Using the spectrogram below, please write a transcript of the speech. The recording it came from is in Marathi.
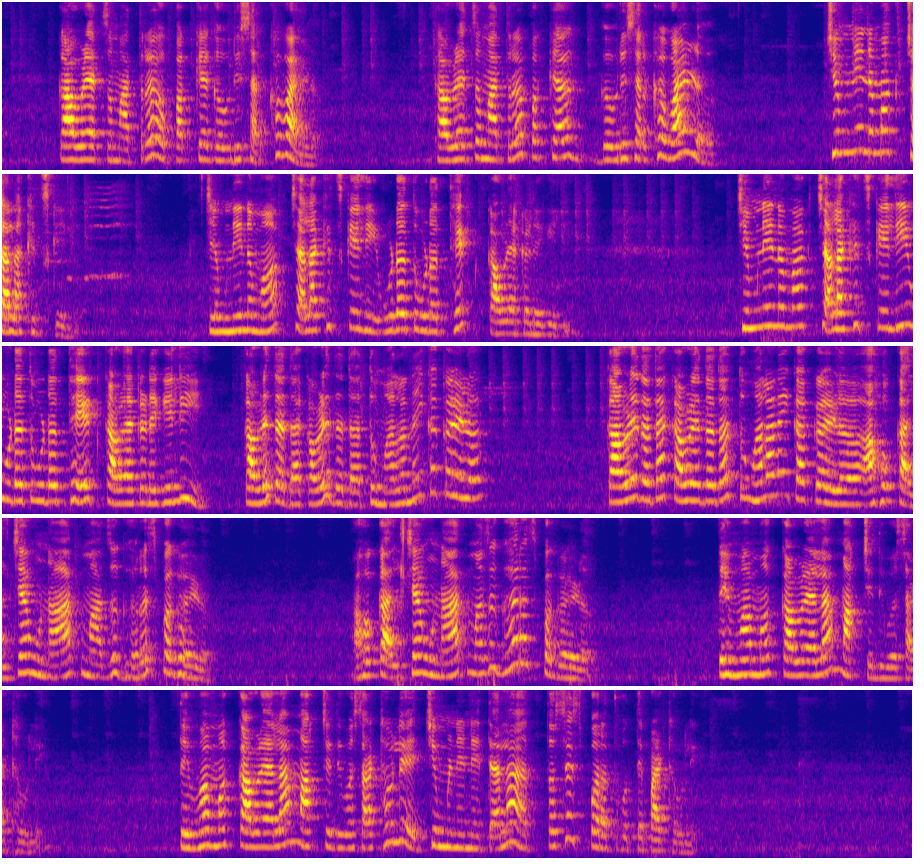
कावळ्याचं मात्र पक्क्या गौरीसारखं वाळलं. कावळ्याचं मात्र पक्क्या गौरीसारखं वाढलं चिमणीनं मग चालाखीच केली. चिमणीनं मग चालाखीच केली. उडत उडत थेट कावळ्याकडे गेली. चिमणीनं मग चालाखीच केली. उडत उडत थेट कावळ्याकडे गेली. कावळे दादा कावळे दादा तुम्हाला नाही का कळलं? कावळे दादा कावळे दादा तुम्हाला नाही का कळलं? अहो कालच्या उन्हात माझं घरच पगळलं अहो कालच्या उन्हात माझं घरच पगळलं तेव्हा मग कावळ्याला मागचे दिवस आठवले. तेव्हा मग कावळ्याला मागचे दिवस आठवले चिमणीने त्याला तसेच परत होते पाठवले.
